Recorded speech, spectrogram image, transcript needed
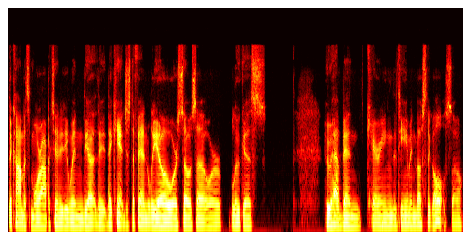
the Comets more opportunity when the they, they can't just defend Leo or Sosa or Lucas, who have been carrying the team in most of the goals. So,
